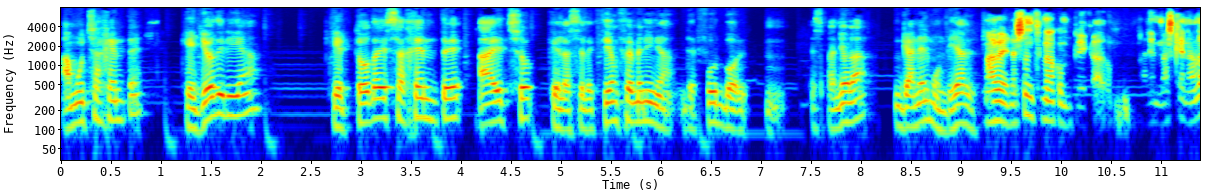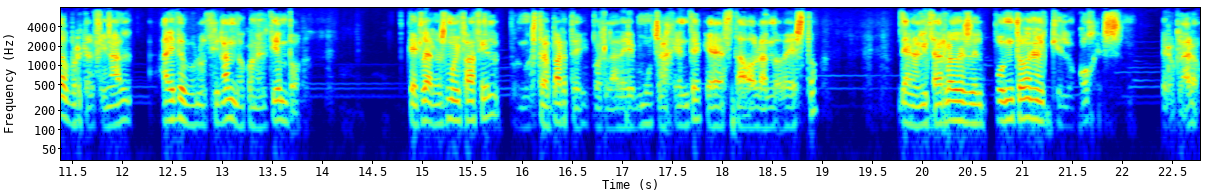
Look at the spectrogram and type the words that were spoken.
a mucha gente que yo diría que toda esa gente ha hecho que la selección femenina de fútbol mm, española gane el mundial. A ver, es un tema complicado, Más que nada porque al final ha ido evolucionando con el tiempo. Que claro, es muy fácil por nuestra parte y por la de mucha gente que ha estado hablando de esto, de analizarlo desde el punto en el que lo coges. Pero claro,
